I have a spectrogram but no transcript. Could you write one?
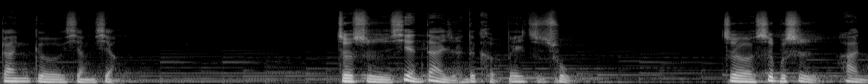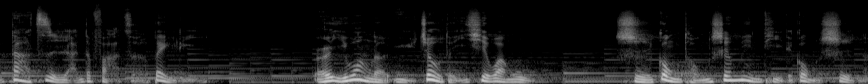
干戈相向。这是现代人的可悲之处。这是不是和大自然的法则背离，而遗忘了宇宙的一切万物是共同生命体的共识呢？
